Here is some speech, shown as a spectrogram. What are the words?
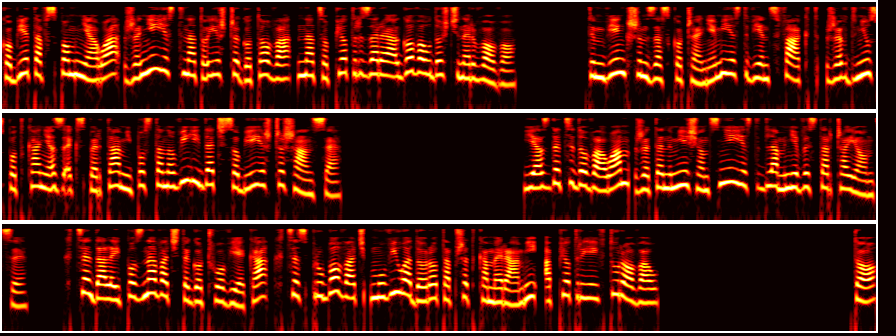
Kobieta wspomniała, że nie jest na to jeszcze gotowa, na co Piotr zareagował dość nerwowo. Tym większym zaskoczeniem jest więc fakt, że w dniu spotkania z ekspertami postanowili dać sobie jeszcze szansę. Ja zdecydowałam, że ten miesiąc nie jest dla mnie wystarczający. Chcę dalej poznawać tego człowieka, chcę spróbować, mówiła Dorota przed kamerami, a Piotr jej wtórował. To,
